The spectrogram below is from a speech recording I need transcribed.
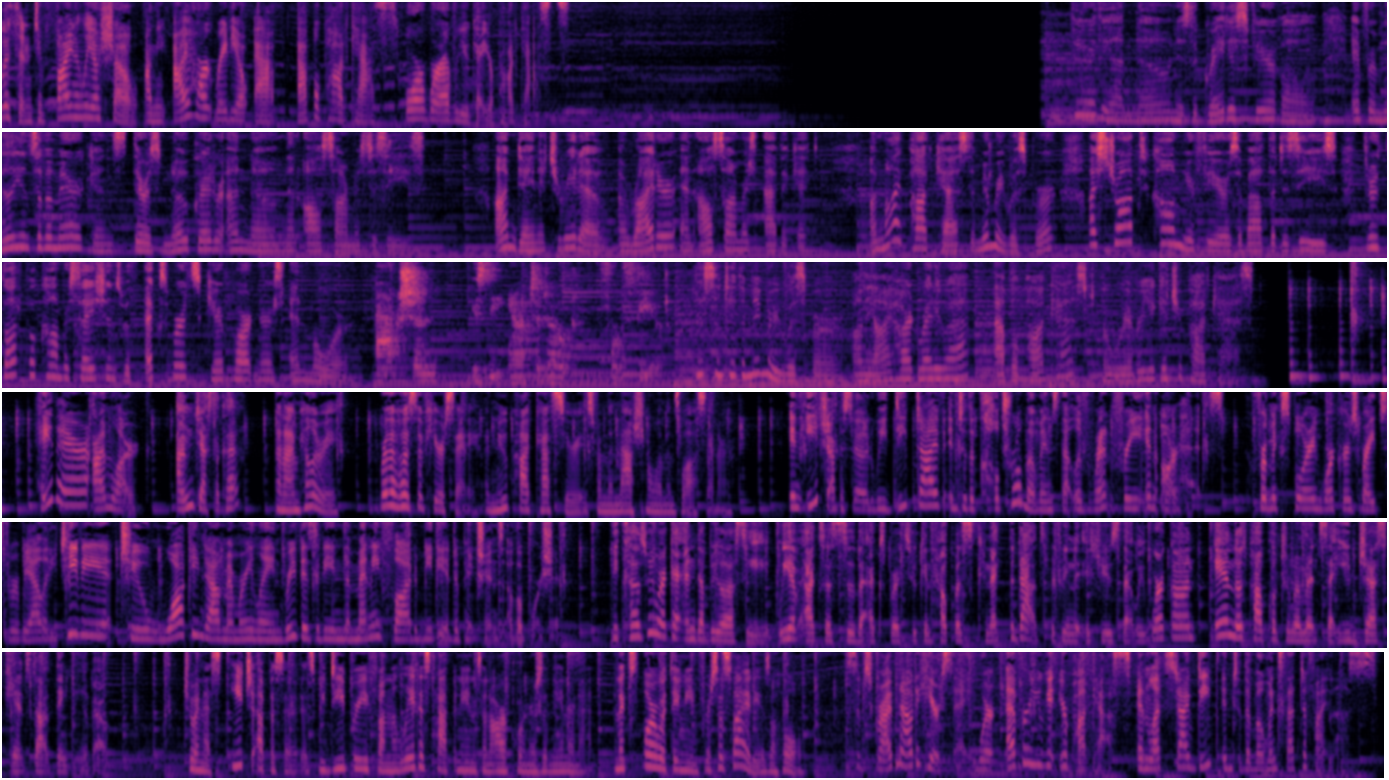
Listen to Finally a Show on the iHeartRadio app, Apple Podcasts, or wherever you get your podcasts. Fear of the unknown is the greatest fear of all, and for millions of Americans, there is no greater unknown than Alzheimer's disease. I'm Dana Territo, a writer and Alzheimer's advocate. On my podcast, The Memory Whisperer, I strive to calm your fears about the disease through thoughtful conversations with experts, care partners, and more. Action is the antidote for fear. Listen to The Memory Whisperer on the iHeartRadio app, Apple Podcast, or wherever you get your podcast. Hey there, I'm Lark. I'm Jessica. And I'm Hillary. We're the hosts of Hearsay, a new podcast series from the National Women's Law Center. In each episode, we deep dive into the cultural moments that live rent free in our heads. From exploring workers' rights through reality TV to walking down memory lane revisiting the many flawed media depictions of abortion. Because we work at NWLC, we have access to the experts who can help us connect the dots between the issues that we work on and those pop culture moments that you just can't stop thinking about. Join us each episode as we debrief on the latest happenings in our corners of the internet and explore what they mean for society as a whole. Subscribe now to Hearsay wherever you get your podcasts, and let's dive deep into the moments that define us.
